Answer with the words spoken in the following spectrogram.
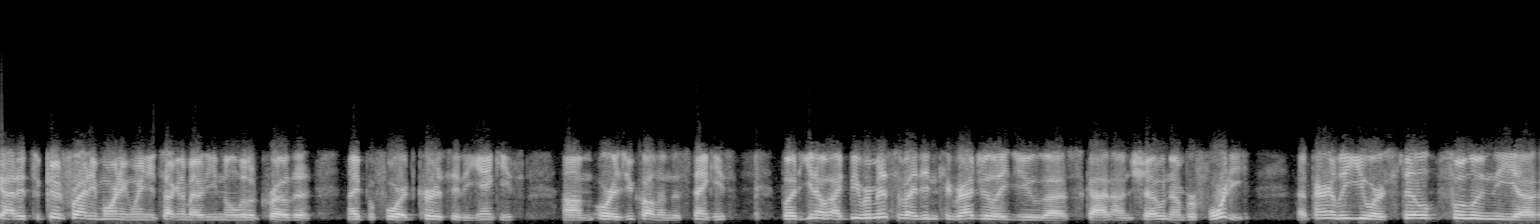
Scott. It's a good Friday morning when you're talking about eating a little crow the night before, courtesy of the Yankees um, or as you call them, the Stankies. But you know, I'd be remiss if I didn't congratulate you, uh, Scott, on show number 40. Apparently, you are still fooling the uh,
